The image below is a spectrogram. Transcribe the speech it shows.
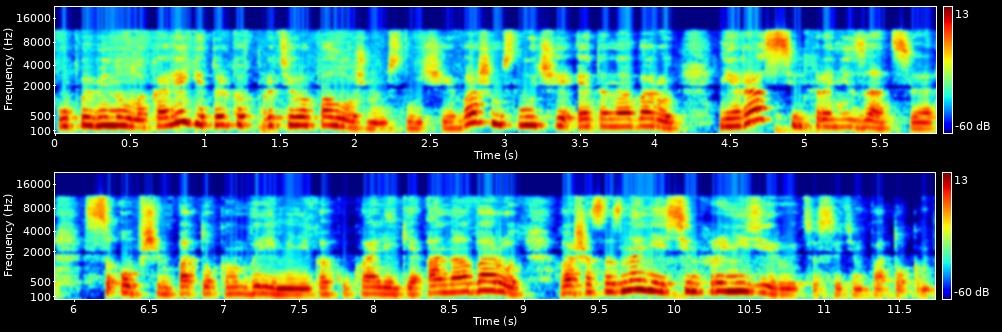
упомянула коллеги, только в противоположном случае. В вашем случае это наоборот, не раз синхронизация с общим потоком времени, как у коллеги, а наоборот, ваше сознание синхронизируется с этим потоком.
